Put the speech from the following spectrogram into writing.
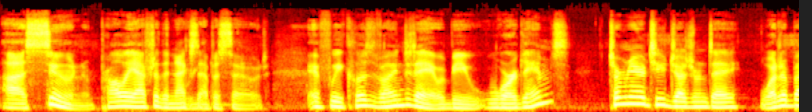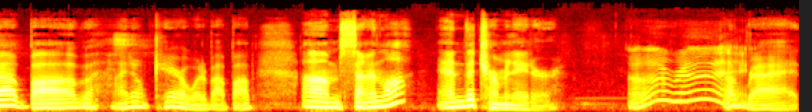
uh, soon, probably after the next episode. If we close the voting today, it would be War Games, Terminator 2 Judgment Day, What About Bob? I don't care what about Bob, um, Son in Law, and The Terminator. All right. All right.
